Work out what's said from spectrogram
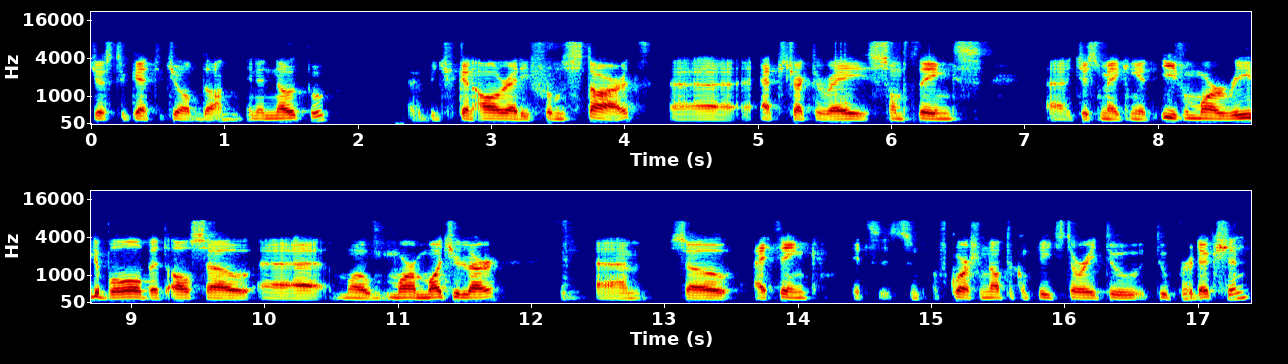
just to get the job done in a notebook. Uh, but you can already from the start uh, abstract away some things, uh, just making it even more readable, but also uh, more, more modular. Um, so I think it's, it's of course not the complete story to to production,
